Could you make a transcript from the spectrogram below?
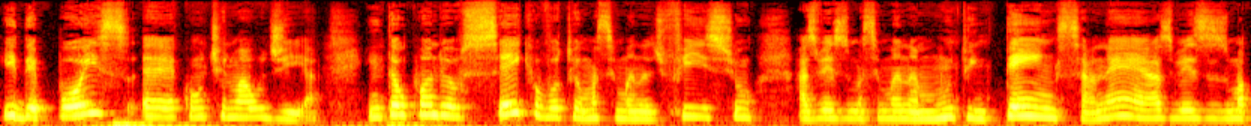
e depois é, continuar o dia. Então, quando eu sei que eu vou ter uma semana difícil, às vezes uma semana muito intensa, né? Às vezes uma,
